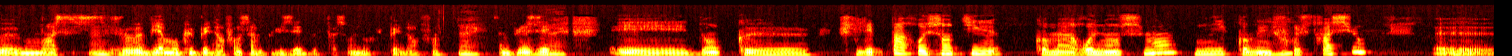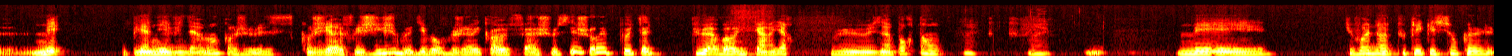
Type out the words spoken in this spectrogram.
euh, moi mhm. je veux bien m'occuper d'enfants ça me plaisait de toute façon m'occuper d'enfants ça me plaisait. Et donc je l'ai pas ressenti comme un renoncement ni comme une mhm. frustration. Mais bien évidemment quand je quand j'y réfléchis je me dis bon j'avais quand même fait HEC j'aurais peut-être pu avoir une carrière plus importante mais tu vois, dans toutes les questions que,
